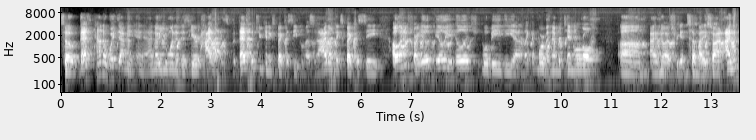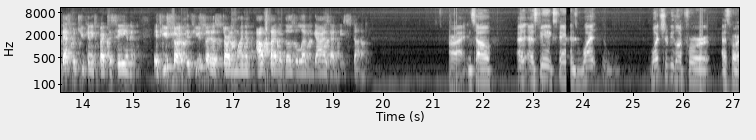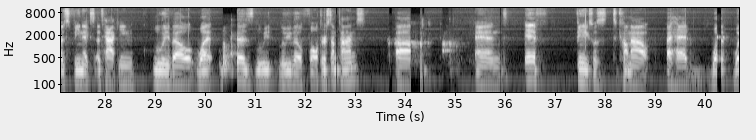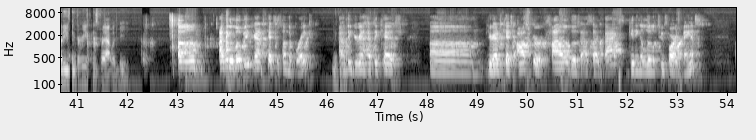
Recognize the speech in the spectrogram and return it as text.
So that's kind of what I mean. And I know you wanted to hear highlights, but that's what you can expect to see from us. And I don't expect to see. Oh, and I'm sorry, Il- Ilija Ilić will be the uh, like more of a number ten role. Um, I know I was forgetting somebody, so I, I think that's what you can expect to see. And if, if you start, if you set a starting lineup outside of those eleven guys, I'd be stunned. All right. And so, as Phoenix fans, what what should we look for as far as Phoenix attacking Louisville? What does Louis, Louisville falter sometimes? Um, and if Phoenix was to come out ahead, what what do you think the reasons for that would be? Um, I think a little bit you're gonna have to catch us on the break. I think you're gonna have to catch. Um, you're gonna have to catch Oscar Kyle, those outside backs, getting a little too far advanced.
